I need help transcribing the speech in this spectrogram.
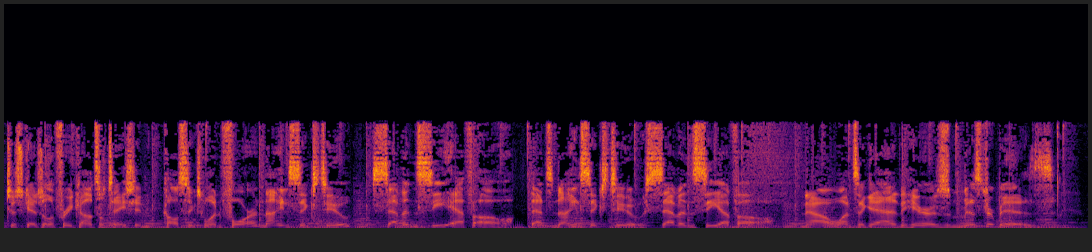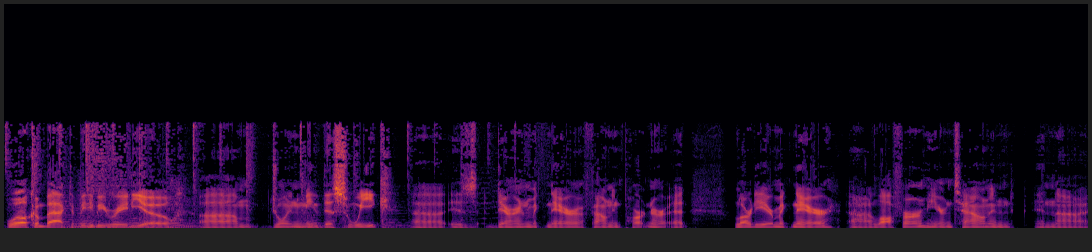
To schedule a free consultation, call 614 962 7CFO. That's 962 7CFO. Now, once again, here's Mr. Biz. Welcome back to BTB Radio. Um, joining me this week uh, is Darren McNair, a founding partner at Lardiere McNair uh, law firm here in town and, and uh,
